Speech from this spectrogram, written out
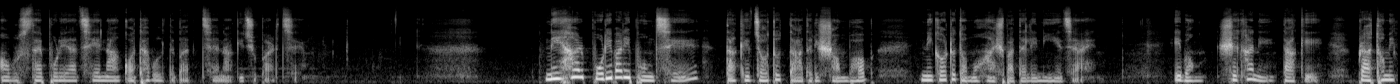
অবস্থায় পড়ে আছে, না কথা বলতে পারছে, না কিছু পারছে। নেহার পরিবারে পৌঁছে তাকে যত তাড়াতাড়ি সম্ভব নিকটতম হাসপাতালে নিয়ে যায় এবং সেখানে তাকে প্রাথমিক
